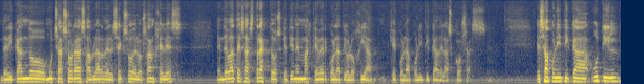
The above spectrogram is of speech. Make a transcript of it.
dedicando muchas horas a hablar del sexo de los ángeles, en debates abstractos que tienen más que ver con la teología que con la política de las cosas. Esa política útil,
